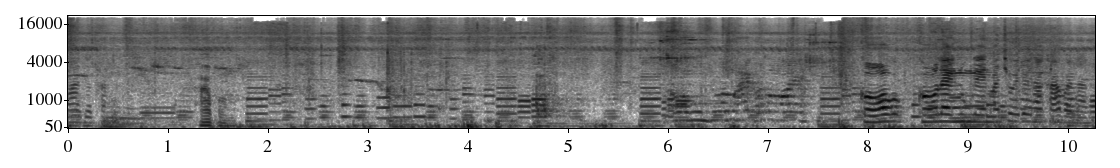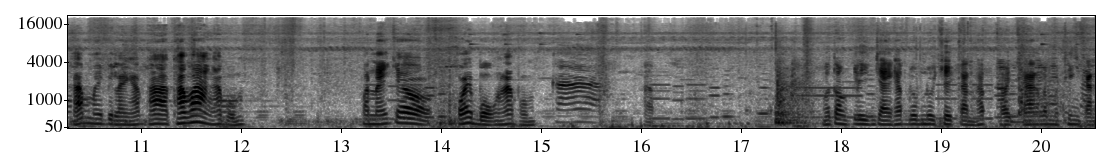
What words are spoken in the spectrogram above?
ว่าจะทำยังไงครับผม ขอขอแรงลุงเรนมาช่วยด้วยนะคะวันนั้น ครับไม่เป็นไรครับ ถ้าถ้าว่างครับผม วันไหนเจ้าขอให้โบกนะครับผมค่ะ ไม่ต้องเกรงใจครับร่วมด้วยช่วยกันครับถอยช้างแล้วมาทิ้งกัน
